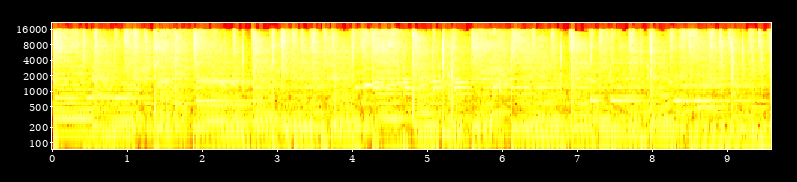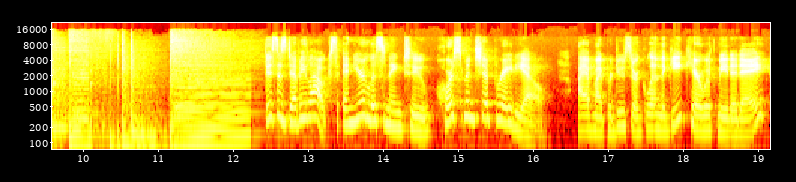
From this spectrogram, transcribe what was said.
This is Debbie Laux, and you're listening to Horsemanship Radio. I have my producer, Glenn the Geek, here with me today.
